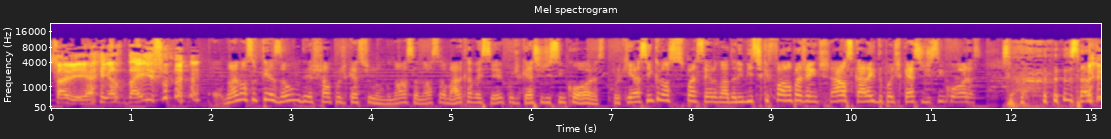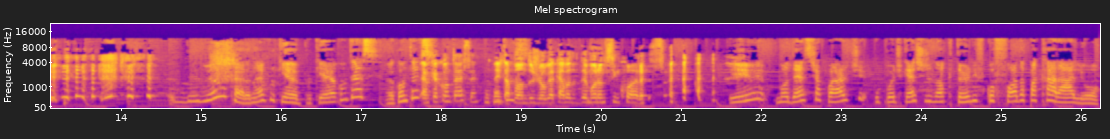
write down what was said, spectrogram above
sabe? E aí dá isso. Não é nosso tesão deixar o podcast longo. Nossa, nossa marca vai ser podcast de 5 horas. Porque é assim que nossos parceiros lá do Limite que falam pra gente. Ah, os caras aí do podcast de 5 horas. Sabe? Não, cara, não é porque é porque acontece. Acontece. É o que acontece, né? A gente tá falando do jogo e acaba demorando cinco horas. E, modéstia à parte, o podcast de Nocturne ficou foda pra caralho.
